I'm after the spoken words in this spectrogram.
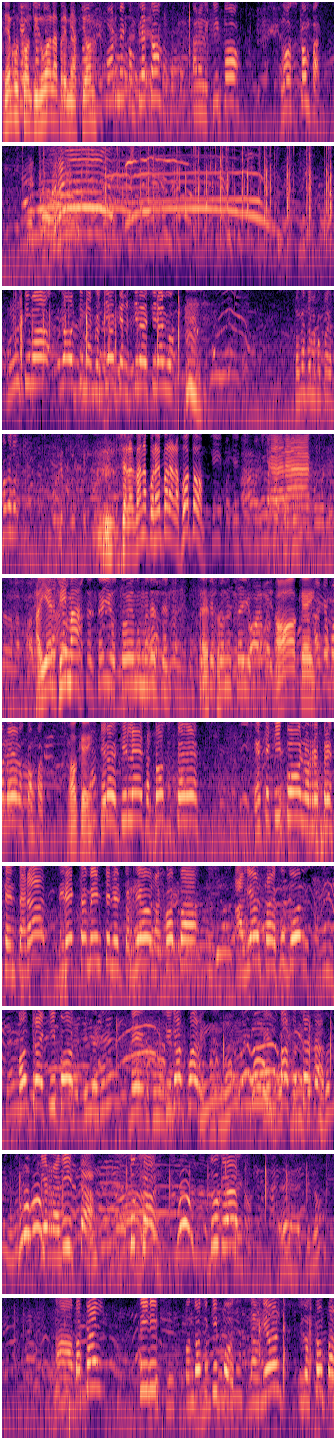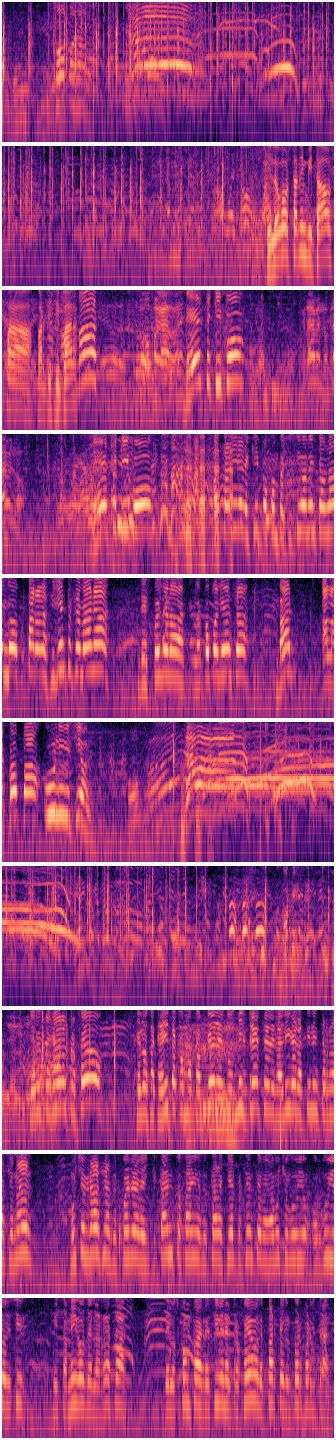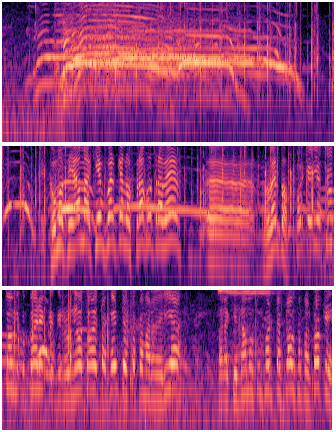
Bien, pues Ok, continúa la premiación. el Uniforme completo para el equipo Los Compas. Un último, una última cuestión que les quiero decir algo. Póngaselo, compadre, póngaselo. ¿Se las van a poner para la foto? Sí, porque ahorita poner la foto. Ahí encima. el sello, todavía no merecen. Tienen que poner sello. Ok, Hay que poner a los compas. ok. Quiero decirles a todos ustedes, este equipo nos representará directamente en el torneo de la Copa Alianza de Fútbol contra equipos de Ciudad Juárez, El Paso, Texas, Sierra Vista, Tucson, Douglas, ah, Bacay, Phoenix, con dos equipos, La Unión y los compas, todo pagado. Y luego están invitados para participar. Además de este equipo, Grábenlo, grábenlo. de este equipo va a salir el equipo competitivamente hablando para la siguiente semana, después de la, la Copa Alianza, van a la Copa Univisión. Ok. Quiero entregar el trofeo que los acredita como campeones 2013 de la Liga Latina Internacional. Muchas gracias, después de veintitantos años de estar aquí el presente, me da mucho orgullo, orgullo decir, mis amigos de la raza de los compas reciben el trofeo de parte del cuerpo arbitral. ¿Cómo se llama? ¿Quién fue el que los trajo otra vez? Eh, Roberto. Jorge Díaz Soto, mi compadre, que que reunió a toda esta gente, esta camaradería, para que damos un fuerte aplauso para el Coque.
